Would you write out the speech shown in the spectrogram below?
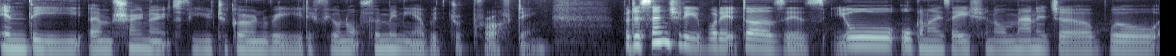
in the um, show notes for you to go and read if you're not familiar with job crafting. But essentially, what it does is your organization or manager will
